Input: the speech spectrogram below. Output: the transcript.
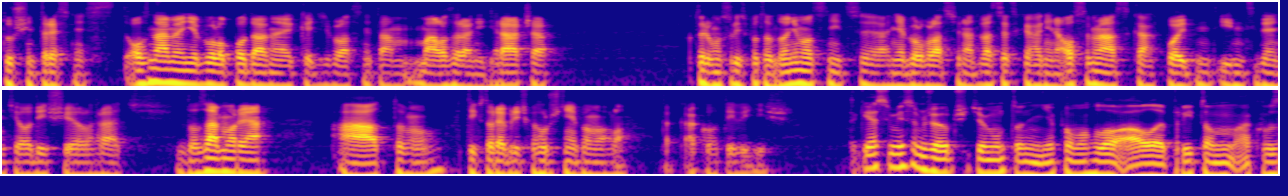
tuším trestne oznámenie bolo podané, keď vlastne tam malo zraniť hráča, ktorý museli ísť potom do nemocnice a nebol vlastne na 20 ani na 18 po incidente odišiel hrať do Zamoria a tomu v týchto rebríčkach určite nepomohlo. Tak ako ty vidíš? Tak ja si myslím, že určite mu to nepomohlo, ale pri tom, ako v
